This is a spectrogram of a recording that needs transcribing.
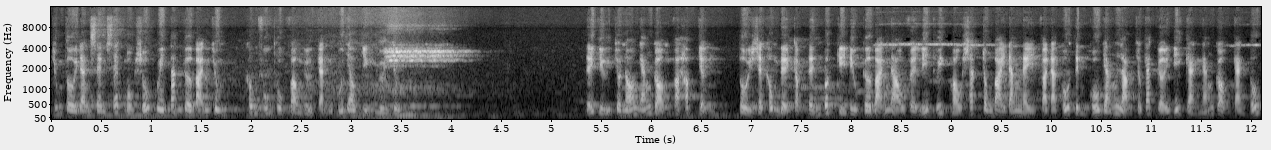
Chúng tôi đang xem xét một số quy tắc cơ bản chung, không phụ thuộc vào ngữ cảnh của giao diện người dùng. Để giữ cho nó ngắn gọn và hấp dẫn, tôi sẽ không đề cập đến bất kỳ điều cơ bản nào về lý thuyết màu sắc trong bài đăng này và đã cố tình cố gắng làm cho các gợi ý càng ngắn gọn càng tốt.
